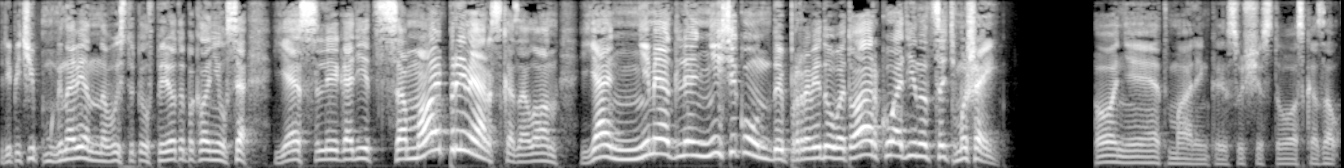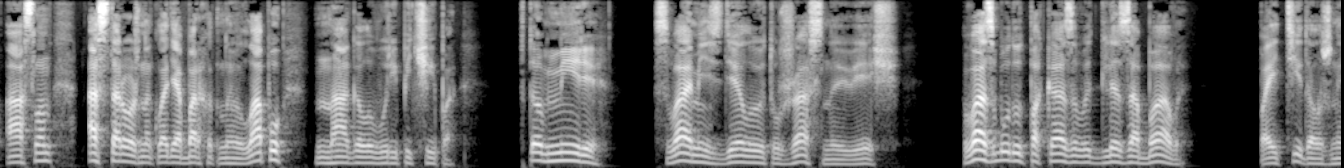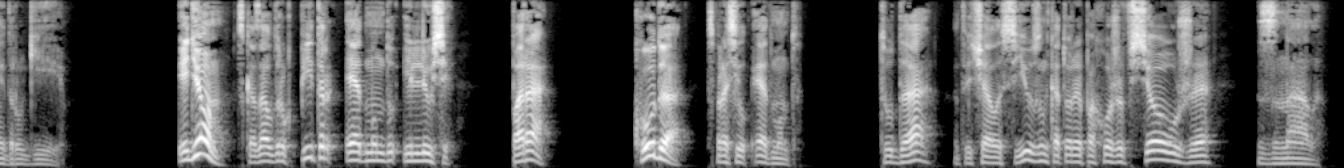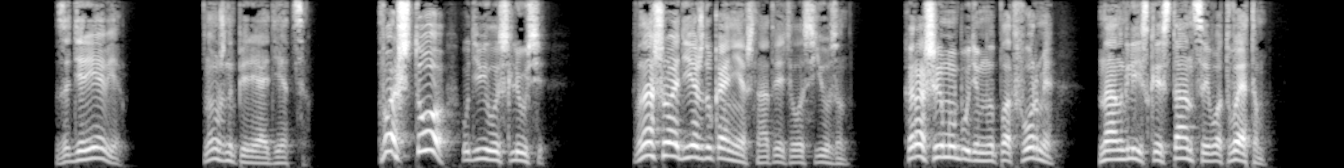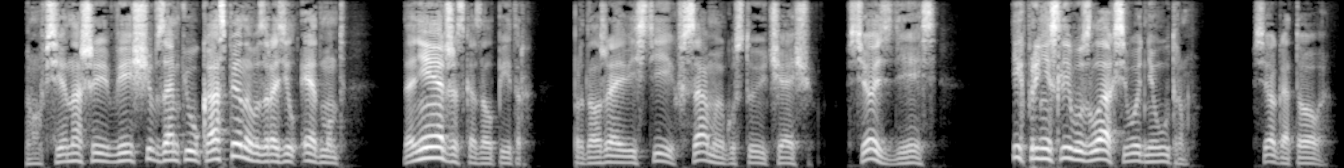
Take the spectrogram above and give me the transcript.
Репечип мгновенно выступил вперед и поклонился. «Если годится мой пример, — сказал он, — я немедля ни секунды проведу в эту арку одиннадцать мышей!» «О нет, маленькое существо», — сказал Аслан, осторожно кладя бархатную лапу на голову Репечипа. «В том мире с вами сделают ужасную вещь. Вас будут показывать для забавы. Пойти должны другие». «Идем!» — сказал друг Питер Эдмунду и Люси. «Пора». «Куда?» — спросил Эдмунд. «Туда», — отвечала Сьюзен, которая, похоже, все уже знала. «За деревья. Нужно переодеться». «Во что?» — удивилась Люси. «В нашу одежду, конечно», — ответила Сьюзен. «Хороши мы будем на платформе, на английской станции, вот в этом». «Но все наши вещи в замке у Каспиана», — возразил Эдмунд. «Да нет же», — сказал Питер, продолжая вести их в самую густую чащу. «Все здесь. Их принесли в узлах сегодня утром. Все готово».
